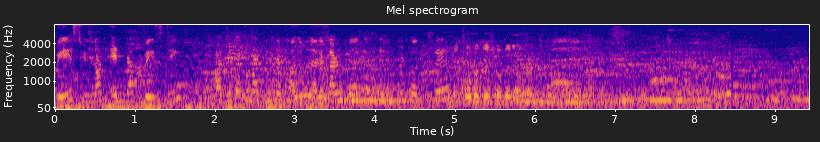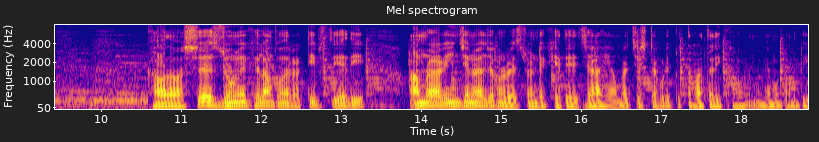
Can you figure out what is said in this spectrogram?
waste you'll not end up wasting আর যেটা তোমার খেতে ভালো লাগে। কারণ বার্থডে সেলিব্রেট হচ্ছে। ছোট কেশবের আমার খাওয়া দাওয়া শেষ, জমিয়ে খেলাম, তোমাদের একটা টিপস দিয়ে দিই। আমরা আর ইন জেনারেল যখন রেস্টুরেন্টে খেতে যাই, আমরা চেষ্টা করি একটু তাড়াতাড়ি খাওয়ার। মানে মোটামুটি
